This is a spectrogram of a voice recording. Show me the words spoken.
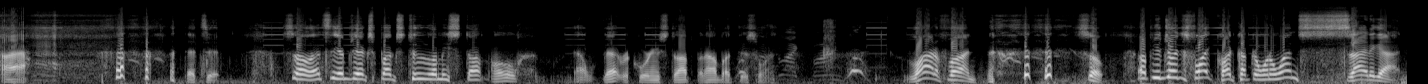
Ah. that's it. So that's the MJX Bugs 2. Let me stop. Oh, that, that recording stopped, but how about this one? A lot of fun. so, Hope you enjoyed this flight. Quadcopter 101, side of God.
